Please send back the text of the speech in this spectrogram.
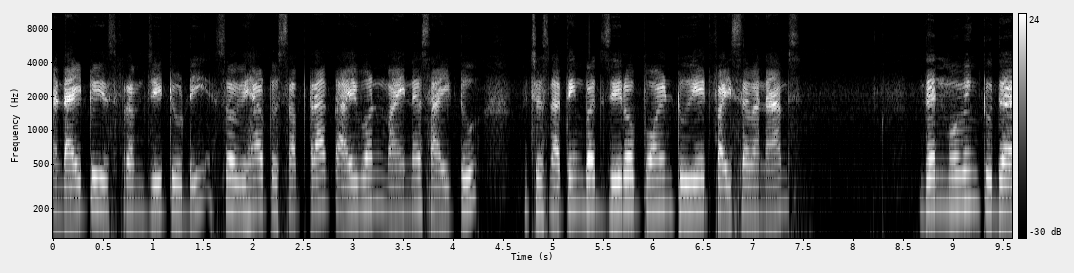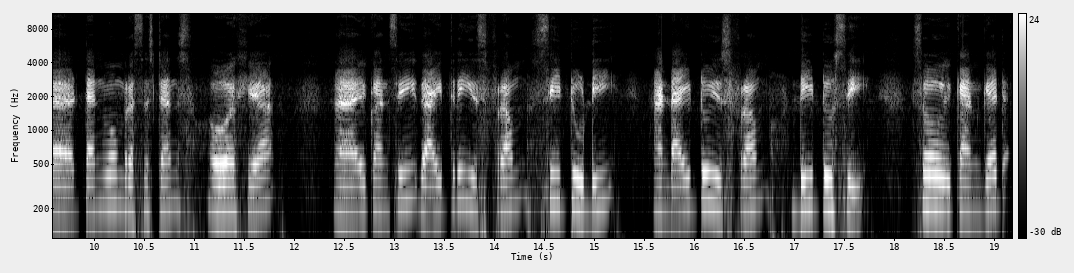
and I2 is from G to D. So we have to subtract I1 minus I2 which is nothing but 0.2857 amps. Then moving to the 10 ohm resistance over here uh, you can see the I3 is from C to D and I2 is from D to C. So you can get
